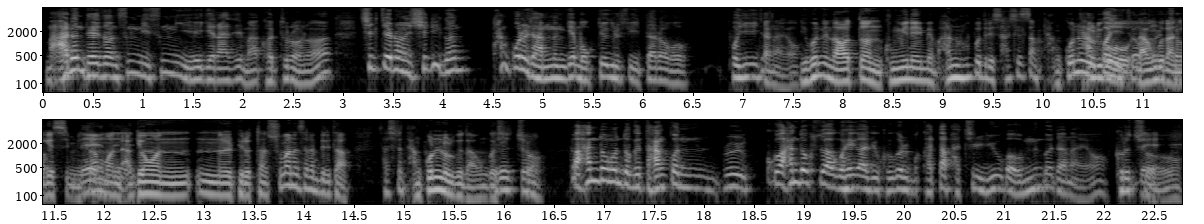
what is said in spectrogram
말은 대선 승리 승리 얘기를 하지만 겉으로는 실제로는 실익은 당권을 잡는 게 목적일 수 있다라고 보이잖아요. 이번에 나왔던 국민의힘의 많은 후보들이 사실상 당권을 노리고 당권이죠. 나온 것 그렇죠. 아니겠습니까? 네, 뭐 네. 나경원을 비롯한 수많은 사람들이 다 사실은 당권을 노리고 나온 것이죠. 그렇죠. 그러니까 한동훈도 그 당권을 그 한덕수하고 해가지고 그걸 뭐 갖다 바칠 이유가 없는 거잖아요. 그렇죠. 네.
